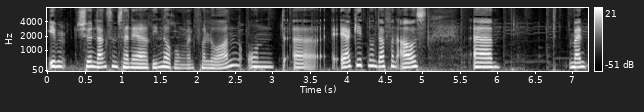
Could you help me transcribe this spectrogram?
eben schön langsam seine Erinnerungen verloren und äh, er geht nun davon aus, äh, mein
